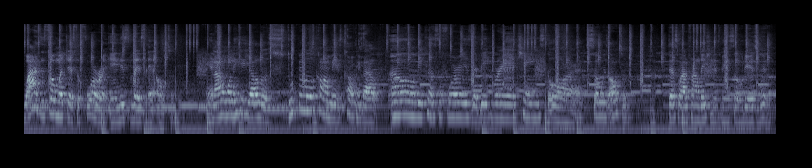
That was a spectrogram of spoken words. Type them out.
Why is it so much at Sephora and it's less at Ulta? And I don't want to hear y'all little stupid little comments talking about, oh, because Sephora is a big brand chain store. So is Ulta. That's why the foundation is being sold there as well.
